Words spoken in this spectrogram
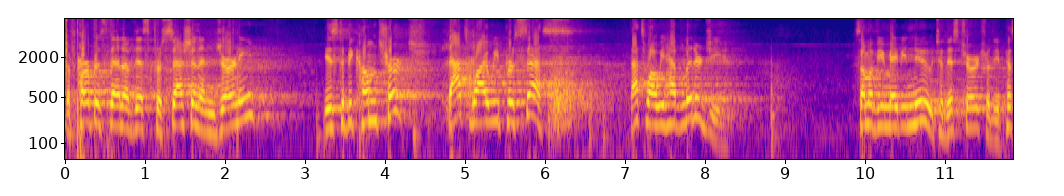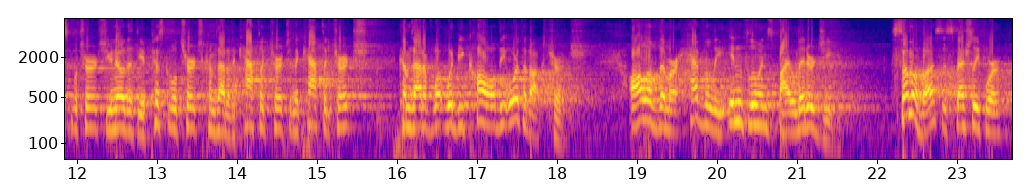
The purpose then of this procession and journey is to become church. That's why we process. That's why we have liturgy. Some of you may be new to this church or the Episcopal Church. You know that the Episcopal Church comes out of the Catholic Church, and the Catholic Church comes out of what would be called the Orthodox Church. All of them are heavily influenced by liturgy. Some of us, especially if we're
